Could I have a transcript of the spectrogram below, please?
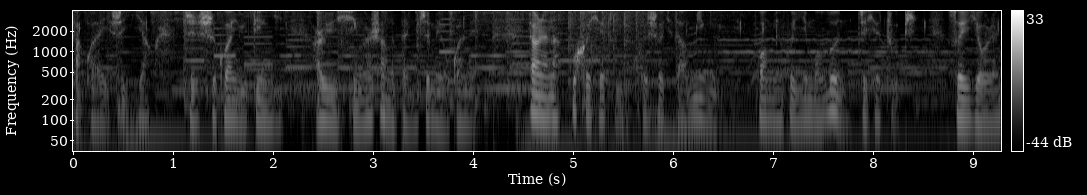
反过来也是一样，只是关于定义，而与形而上的本质没有关联。当然呢，不和谐主义会涉及到命理。光明会阴谋论这些主题，所以有人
